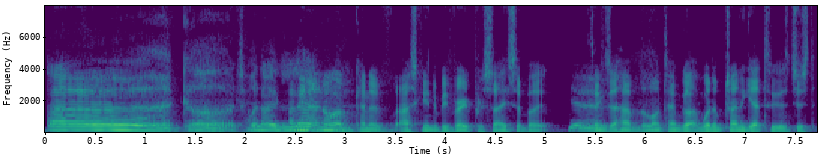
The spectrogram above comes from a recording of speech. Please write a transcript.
Uh, God, when I left. I mean, I know I'm kind of asking you to be very precise about yeah. things that happened a long time ago. What I'm trying to get to is just,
